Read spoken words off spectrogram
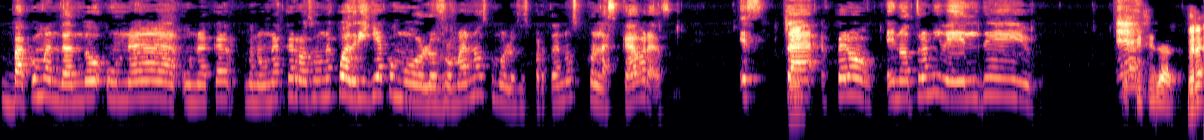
va comandando una, una, car- bueno, una carroza, una cuadrilla como los romanos, como los espartanos, con las cabras. Está, pero en otro nivel de... Epicidad. Mira,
